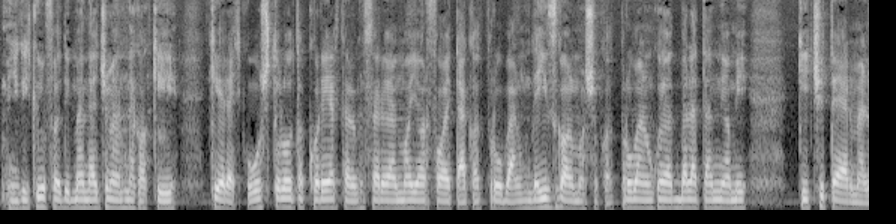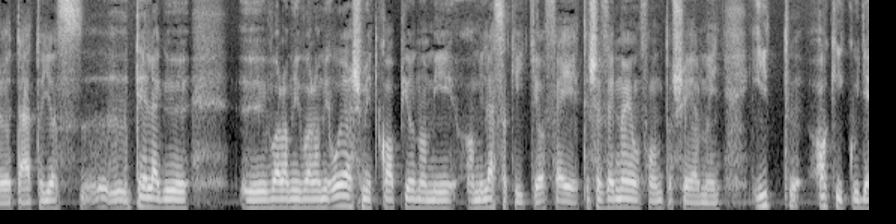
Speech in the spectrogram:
mondjuk egy külföldi menedzsmentnek, aki kér egy kóstolót, akkor értelemszerűen magyar fajtákat próbálunk, de izgalmasokat próbálunk olyat beletenni, ami kicsi termelő, tehát hogy az tényleg ő, ő valami, valami olyasmit kapjon, ami, ami leszakítja a fejét, és ez egy nagyon fontos élmény. Itt, akik ugye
